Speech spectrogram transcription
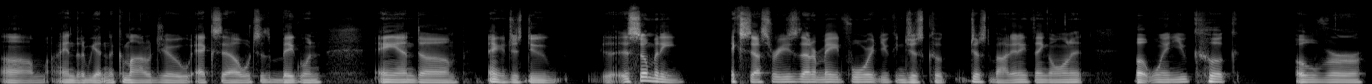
Um, I ended up getting the Kamado Joe XL, which is a big one, and um, can just do. There's so many accessories that are made for it. You can just cook just about anything on it. But when you cook over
